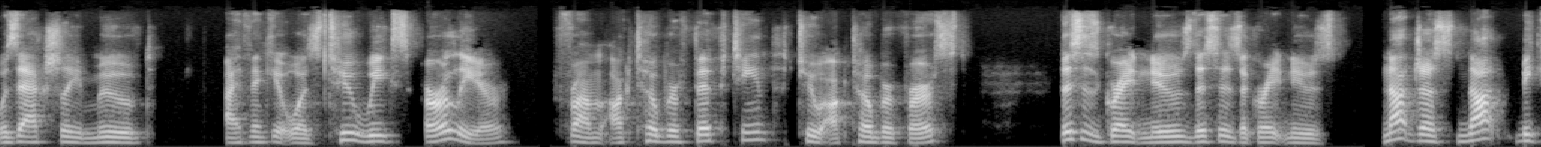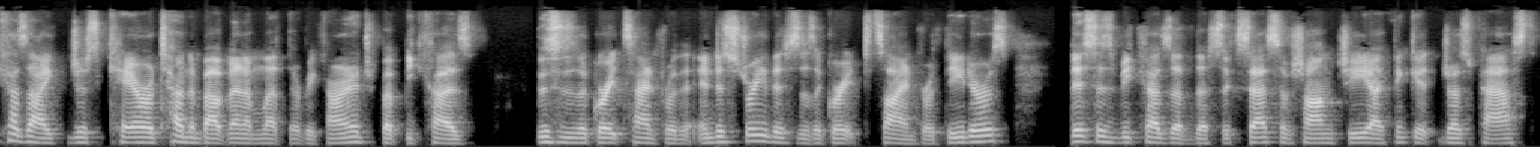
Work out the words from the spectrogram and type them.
was actually moved, I think it was two weeks earlier from October 15th to October 1st. This is great news. This is a great news not just not because I just care a ton about Venom Let There Be Carnage, but because this is a great sign for the industry. This is a great sign for theaters. This is because of the success of Shang-Chi. I think it just passed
